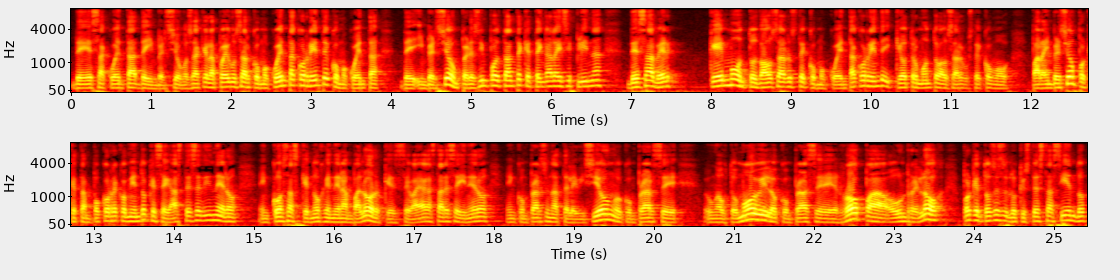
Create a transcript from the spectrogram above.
de esa cuenta de inversión. O sea que la pueden usar como cuenta corriente o como cuenta de inversión. Pero es importante que tenga la disciplina de saber qué montos va a usar usted como cuenta corriente y qué otro monto va a usar usted como para inversión, porque tampoco recomiendo que se gaste ese dinero en cosas que no generan valor, que se vaya a gastar ese dinero en comprarse una televisión o comprarse un automóvil o comprarse ropa o un reloj, porque entonces lo que usted está haciendo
